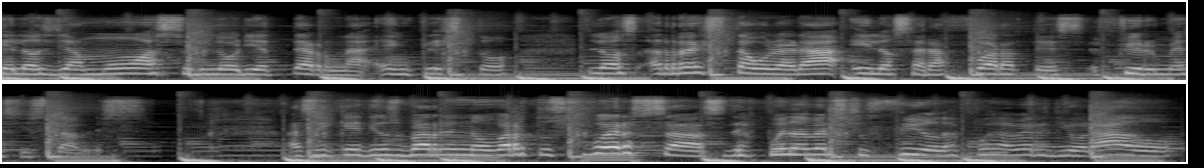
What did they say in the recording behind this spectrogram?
que los llamó a su gloria eterna en Cristo, los restaurará y los hará fuertes, firmes y estables. Así que Dios va a renovar tus fuerzas después de haber sufrido, después de haber llorado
